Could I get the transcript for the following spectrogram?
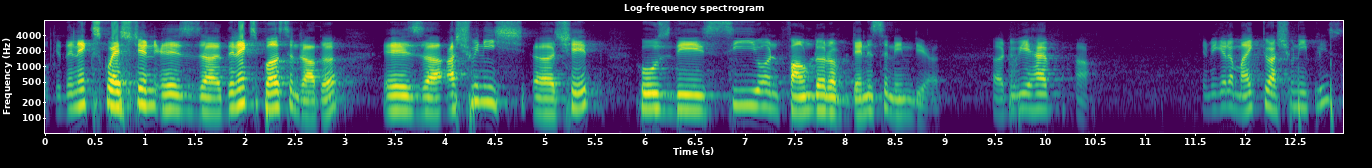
Okay, the next question is, uh, the next person rather, is uh, Ashwini uh, Sheth, who's the CEO and founder of Denizen India. Uh, do we have. Can we get a mic to Ashwini, please?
